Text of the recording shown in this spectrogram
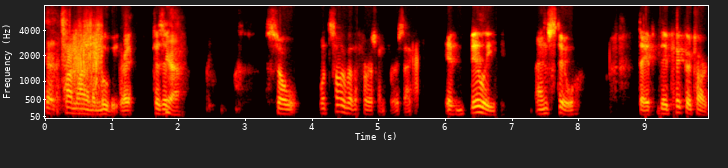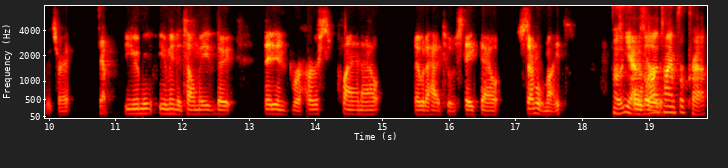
the timeline of the movie, right? Because yeah, so let's talk about the first one for a second. If Billy and Stu, they they pick their targets, right? Yep. You mean you mean to tell me they they didn't rehearse, plan out? They would have had to have staked out several nights. Yeah. There's a lot of time for prep.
